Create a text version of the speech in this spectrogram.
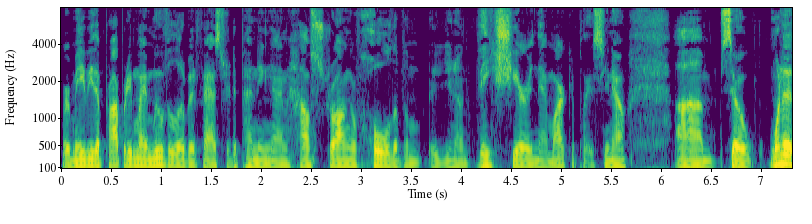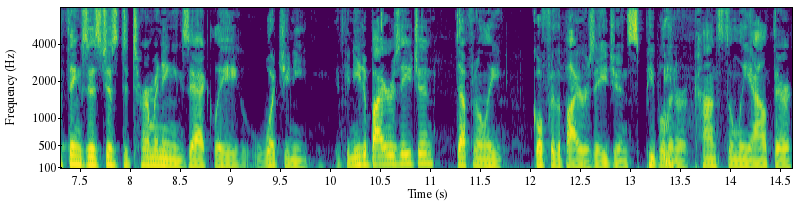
where maybe the property might move a little bit faster depending on how strong of hold of them you know they share in that marketplace you know um, so one of the things is just determining exactly what you need if you need a buyer's agent definitely go for the buyer's agents people that are constantly out there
